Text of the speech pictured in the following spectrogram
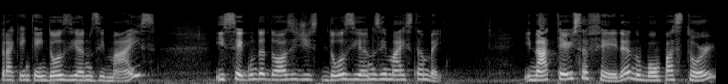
para quem tem 12 anos e mais, e segunda dose de 12 anos e mais também. E na terça-feira, no Bom Pastor,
